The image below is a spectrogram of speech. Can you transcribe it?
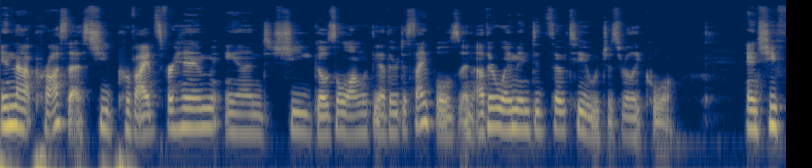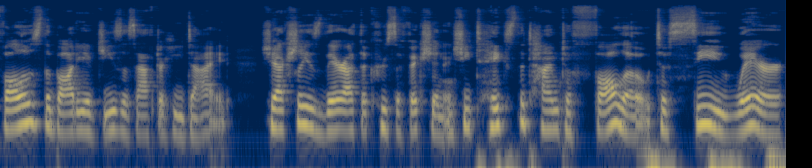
in that process, she provides for him and she goes along with the other disciples, and other women did so too, which is really cool. And she follows the body of Jesus after he died. She actually is there at the crucifixion and she takes the time to follow to see where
